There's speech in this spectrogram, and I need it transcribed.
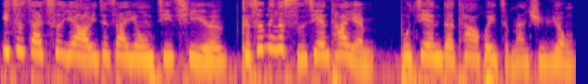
一直在吃药，一直在用机器。可是那个时间他也不见得他会怎么样去用，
